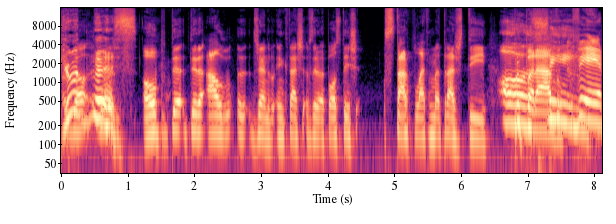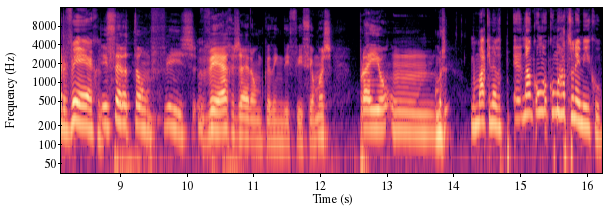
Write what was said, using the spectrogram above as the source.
Yes! Ou ter, ter algo eh, de género em que estás a fazer a pose, tens Star Platinum atrás de ti. Oh, Preparado. sim! VR, VR. Isso era tão fixe. VR já era um bocadinho difícil, mas para aí um. Mas- Uma máquina de. Não, como, como Hatsune Miku.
